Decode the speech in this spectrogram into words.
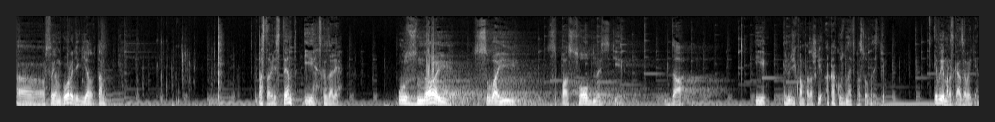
э, в своем городе, где там поставили стенд и сказали «Узнай свои способности». Да. И люди к вам подошли, а как узнать способности? И вы им рассказываете,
